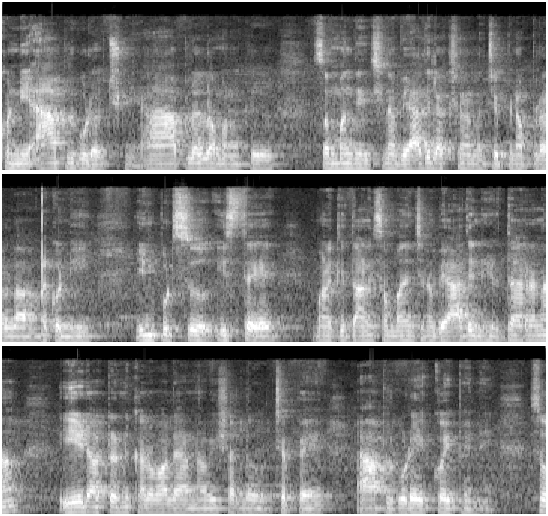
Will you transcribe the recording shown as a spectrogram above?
కొన్ని యాప్లు కూడా వచ్చినాయి. ఆ యాప్లలో మనకు సంబంధించిన వ్యాధి లక్షణాలను చెప్పినప్పుడల్లా కొన్ని ఇన్పుట్స్ ఇస్తే మనకి దానికి సంబంధించిన వ్యాధి నిర్ధారణ ఏ డాక్టర్ని కలవాలి అన్న విషయాల్లో చెప్పే యాప్లు కూడా ఎక్కువైపోయినాయి. సో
